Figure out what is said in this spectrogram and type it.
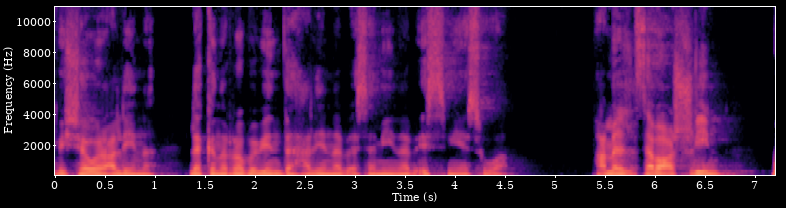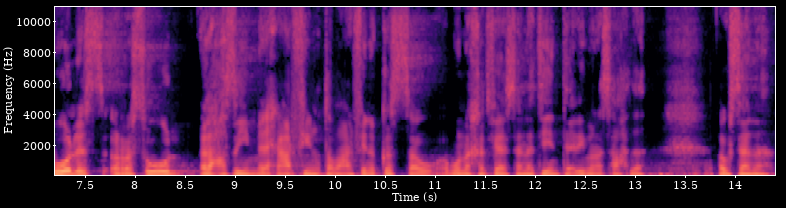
بيشاور علينا لكن الرب بينده علينا بأسامينا باسم يسوع. أعمال 27 بولس الرسول العظيم اللي إحنا عارفينه طبعا عارفين القصة وأبونا خد فيها سنتين تقريبا صح ده؟ أو سنة.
